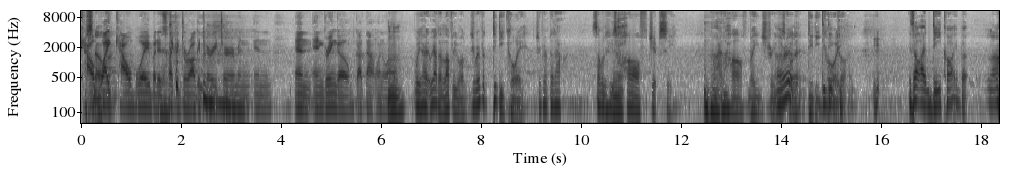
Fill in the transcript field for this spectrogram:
cow Snowman. white cowboy, but it's Yeah. like a derogatory term, and and and and gringo got that one a lot. Mm. We had we had a lovely one. Do you remember Didicoy? Do you remember that? Someone who's Yeah. half gypsy and half mainstream. Oh, is really? called a Diddy, Didicoy. Koi. Is that like decoy? But no,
